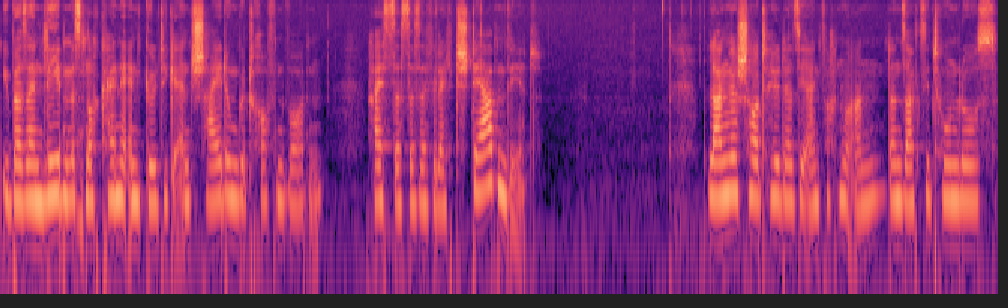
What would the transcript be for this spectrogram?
Über sein Leben ist noch keine endgültige Entscheidung getroffen worden. Heißt das, dass er vielleicht sterben wird? Lange schaut Hilda sie einfach nur an, dann sagt sie tonlos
